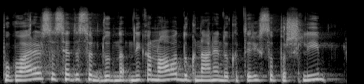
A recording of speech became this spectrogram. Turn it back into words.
Pogovarjali so se, da so neka nova dognanja, do katerih so prišli, uh,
